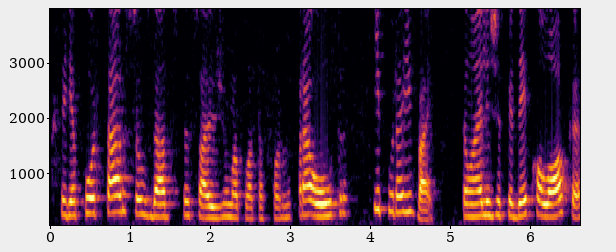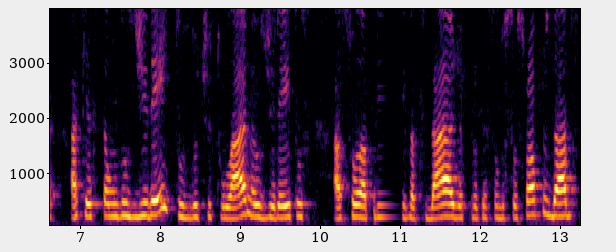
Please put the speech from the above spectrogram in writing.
que seria portar os seus dados pessoais de uma plataforma para outra, e por aí vai. Então, a LGPD coloca a questão dos direitos do titular, né, os direitos à sua privacidade, à proteção dos seus próprios dados,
